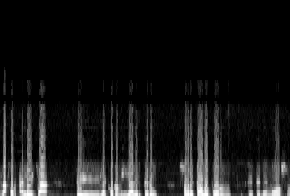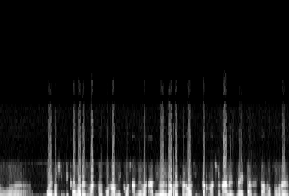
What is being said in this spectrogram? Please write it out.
la fortaleza de la economía del Perú, sobre todo porque tenemos eh, buenos indicadores macroeconómicos a, nivel de reservas internacionales netas, estamos sobre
